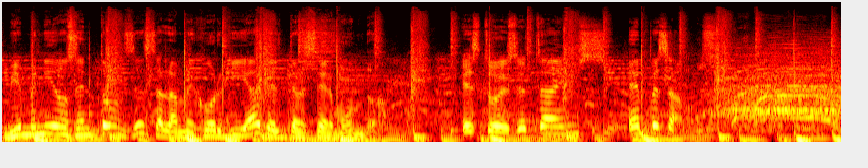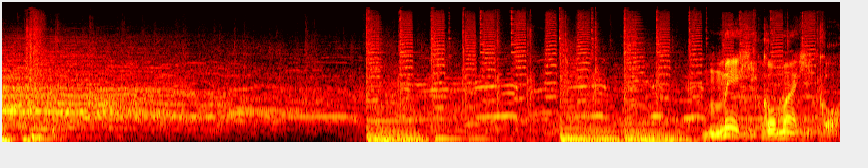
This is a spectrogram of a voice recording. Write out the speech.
Bienvenidos entonces a la mejor guía del tercer mundo. Esto es The Times, empezamos. México Mágico.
